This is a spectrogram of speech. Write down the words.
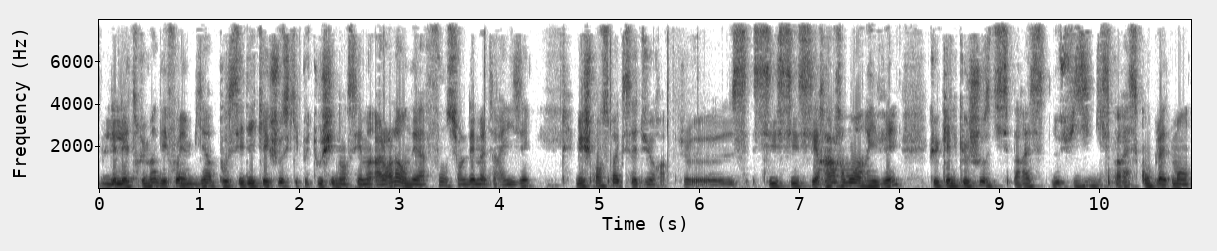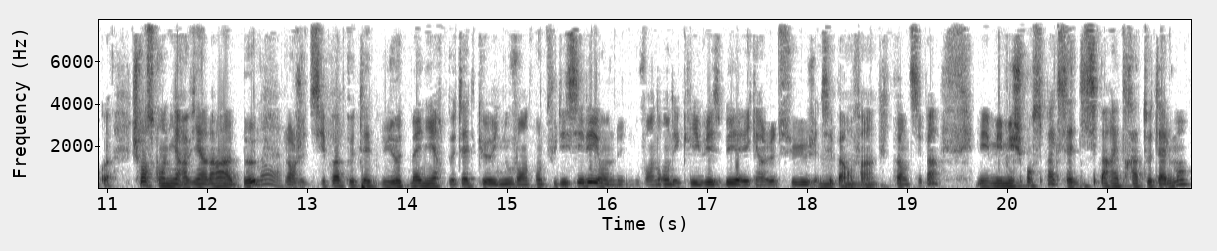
l'être humain des fois aime bien posséder quelque chose qui peut toucher dans ses mains. Alors là, on est à fond sur le dématérialisé, mais je pense pas que ça durera. Je- C'est rarement arrivé que quelque chose disparaisse, de physique disparaisse complètement. Quoi. Je pense qu'on y reviendra un peu. Non. Alors je ne sais pas, peut-être d'une autre manière, peut-être qu'ils nous vendront plus des CD, on ils nous vendront des clés USB avec un jeu dessus, je ne sais pas. Mhm. Enfin, on ne sait pas. Mais, mais, mais je pense pas que ça disparaîtra totalement.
